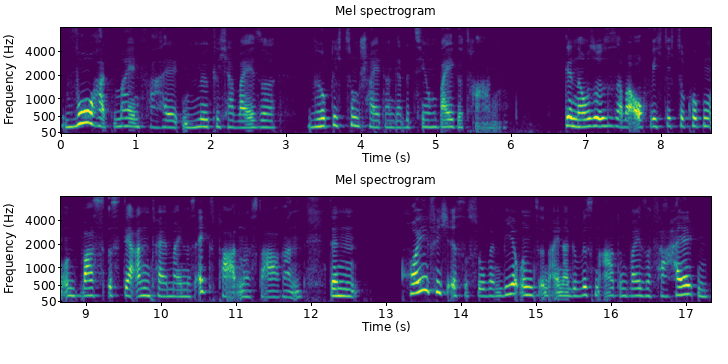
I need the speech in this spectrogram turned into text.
wo hat mein Verhalten möglicherweise wirklich zum Scheitern der Beziehung beigetragen? Genauso ist es aber auch wichtig zu gucken, und was ist der Anteil meines Ex-Partners daran? Denn häufig ist es so, wenn wir uns in einer gewissen Art und Weise verhalten,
